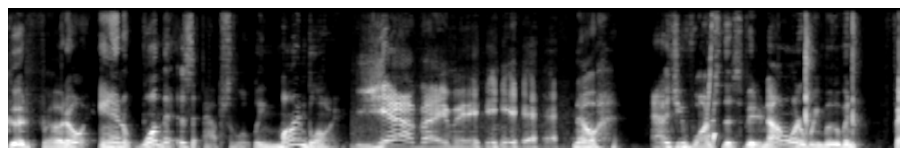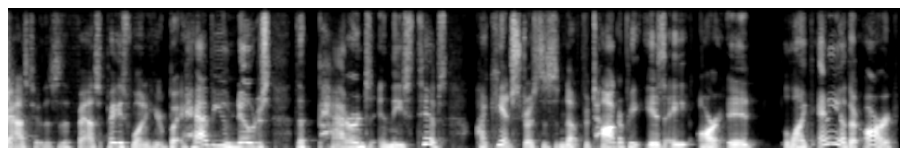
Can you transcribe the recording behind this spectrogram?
good photo and one that is absolutely mind-blowing. Yeah, baby. yeah. Now, as you've watched this video, not only are we moving fast here, this is a fast-paced one here, but have you noticed the patterns in these tips? I can't stress this enough. Photography is a art. It like any other art,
